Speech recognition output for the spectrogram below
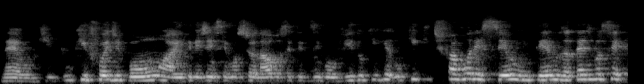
né? O que, o que foi de bom a inteligência emocional você ter desenvolvido, o que, o que te favoreceu em termos até de você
